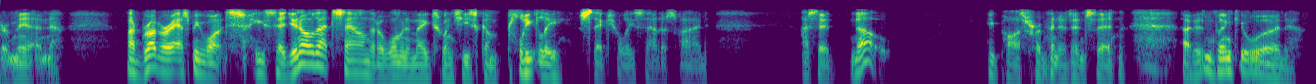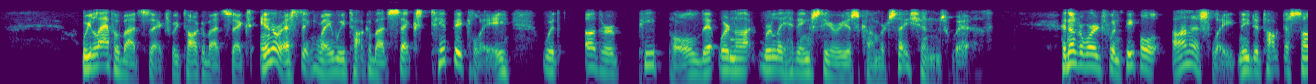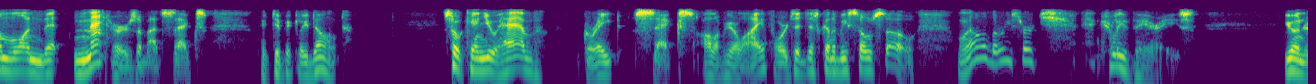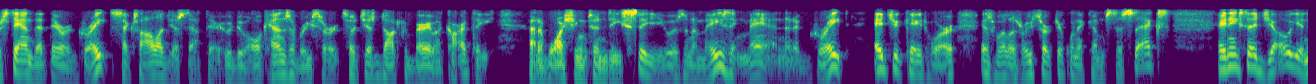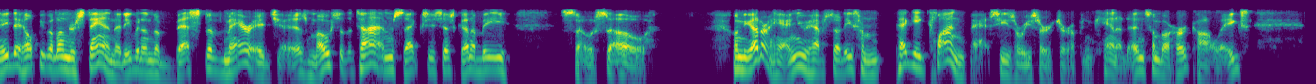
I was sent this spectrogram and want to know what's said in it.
Younger men. My brother asked me once, he said, You know that sound that a woman makes when she's completely sexually satisfied? I said, No. He paused for a minute and said, I didn't think you would. We laugh about sex. We talk about sex. Interestingly, we talk about sex typically with other people that we're not really having serious conversations with. In other words, when people honestly need to talk to someone that matters about sex, they typically don't. So, can you have great sex all of your life, or is it just going to be so so? Well, the research actually varies. You understand that there are great sexologists out there who do all kinds of research, such as Dr. Barry McCarthy out of Washington, D.C., who is an amazing man and a great educator as well as researcher when it comes to sex. And he said, Joe, you need to help people understand that even in the best of marriages, most of the time, sex is just going to be so so. On the other hand, you have studies from Peggy Kleinpass. She's a researcher up in Canada, and some of her colleagues.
